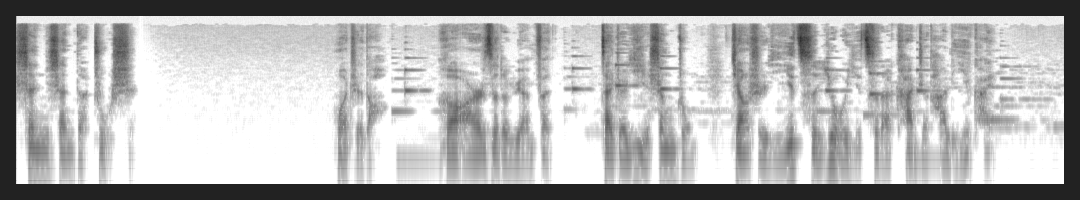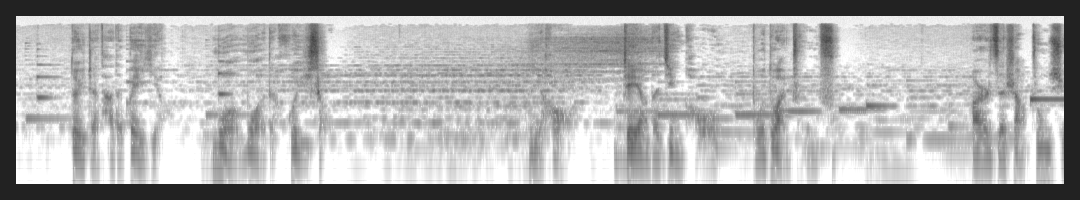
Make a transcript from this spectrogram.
深深的注视。我知道，和儿子的缘分，在这一生中，将是一次又一次的看着他离开，对着他的背影，默默的挥手。以后，这样的镜头不断重复。儿子上中学，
